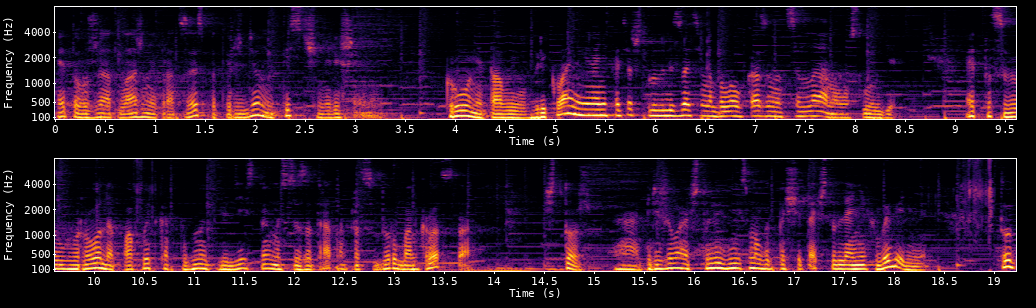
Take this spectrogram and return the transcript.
это уже отлаженный процесс, подтвержденный тысячами решений. Кроме того, в рекламе они хотят, чтобы обязательно была указана цена на услуги. Это своего рода попытка отпугнуть людей стоимостью затрат на процедуру банкротства. Что ж, э, переживают, что люди не смогут посчитать, что для них выгоднее. Тут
